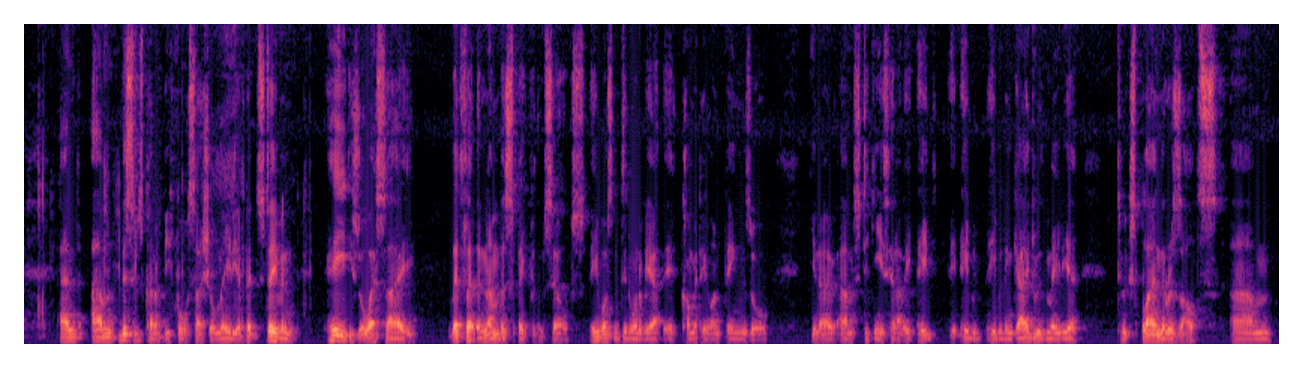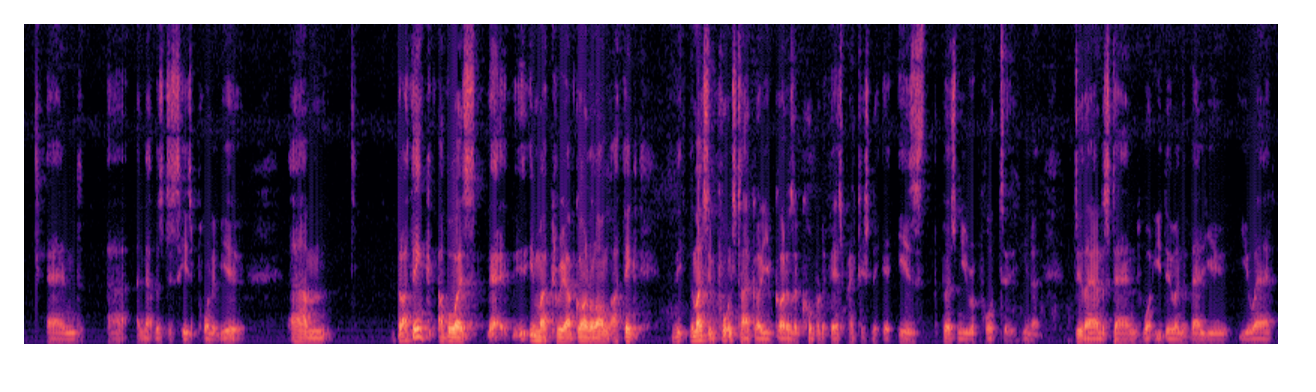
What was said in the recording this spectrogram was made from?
And um, this was kind of before social media, but Stephen, he used to always say, let's let the numbers speak for themselves. He wasn't didn't want to be out there commenting on things or, you know, um, sticking his head up. He, he, he, would he would engage with media to explain the results, um, and uh, and that was just his point of view. Um, but I think I've always, in my career, I've gone along. I think the, the, most important stakeholder you've got as a corporate affairs practitioner is the person you report to. You know, do they understand what you do and the value you add?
